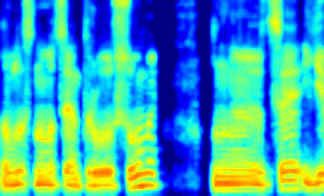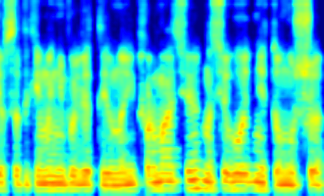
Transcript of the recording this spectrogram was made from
обласного центру Суми. Е, Це є все таки маніпулятивною інформацією на сьогодні, тому що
